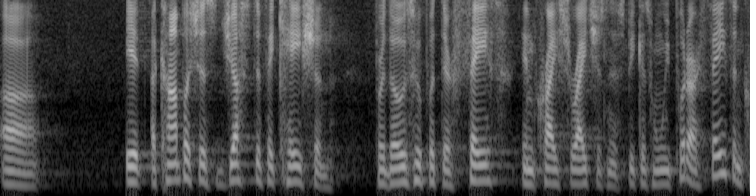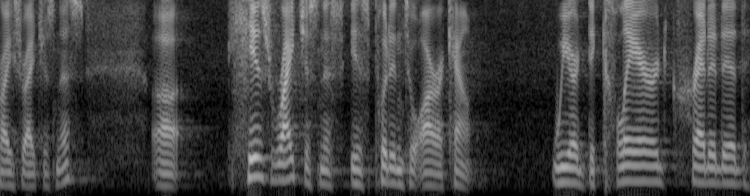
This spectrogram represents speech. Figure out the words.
uh, it accomplishes justification for those who put their faith in Christ's righteousness. Because when we put our faith in Christ's righteousness, uh, his righteousness is put into our account we are declared, credited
